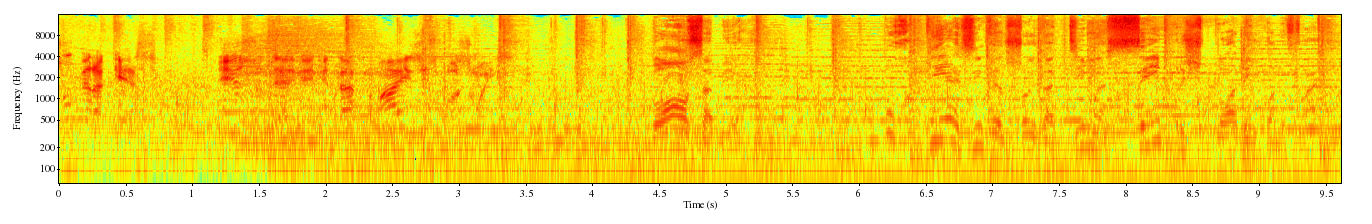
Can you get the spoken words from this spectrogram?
superaquece. Isso deve evitar mais explosões. Bom saber. Por que as invenções da Dima sempre explodem quando falham?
